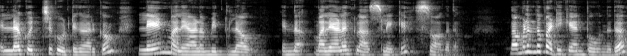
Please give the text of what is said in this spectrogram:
എല്ലാ കൊച്ചു കൂട്ടുകാർക്കും ലേൺ മലയാളം വിത്ത് ലവ് എന്ന മലയാളം ക്ലാസ്സിലേക്ക് സ്വാഗതം. നമ്മളിന്ന് പഠിക്കാൻ പോകുന്നത്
